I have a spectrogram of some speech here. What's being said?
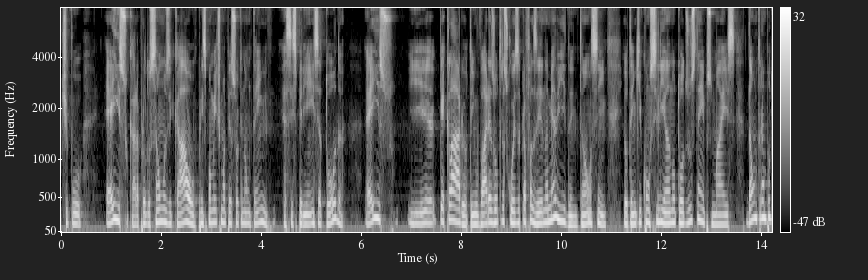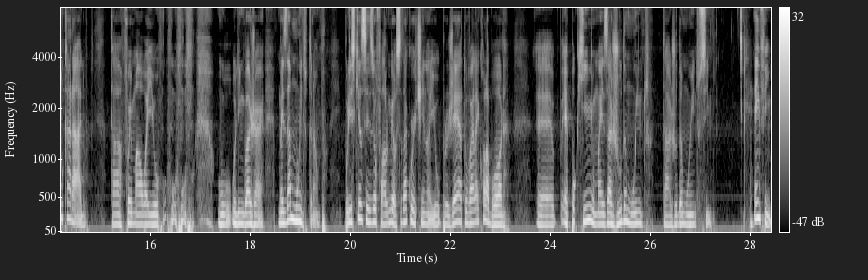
tipo, é isso, cara. Produção musical, principalmente uma pessoa que não tem essa experiência toda, é isso. E é claro, eu tenho várias outras coisas para fazer na minha vida. Então, assim, eu tenho que ir conciliando todos os tempos, mas dá um trampo do caralho. Tá? Foi mal aí o, o, o, o linguajar. Mas dá muito trampo. Por isso que às vezes eu falo, meu, você tá curtindo aí o projeto, vai lá e colabora. É, é pouquinho, mas ajuda muito. Tá? Ajuda muito, sim. Enfim,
